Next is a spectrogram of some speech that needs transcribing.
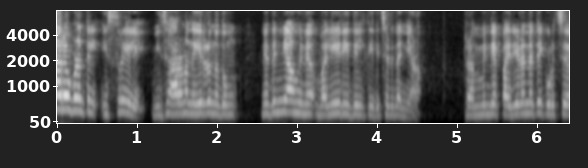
ആരോപണത്തിൽ ഇസ്രയേലിൽ വിചാരണ നേരിടുന്നതും നെതന്യാഹുവിന് വലിയ രീതിയിൽ തിരിച്ചടി തന്നെയാണ്. ട്രംപിന്റെ പര്യടനത്തെക്കുറിച്ച്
